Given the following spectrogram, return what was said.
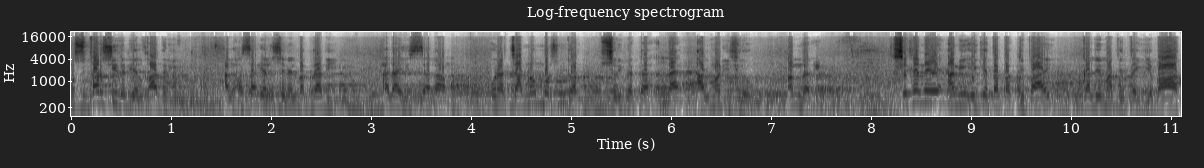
মুস্তারশিদ আলী আল কাদরি আল হাসান আল হোসেন আল বাগদাদি আলাহিসাল্লাম ওনার চার নম্বর শরীফ একটা আলমারি ছিল আমদানি সেখানে আমি এই কেতাবাকটি পাই, কালিমাতে তাইয়্যিবাত,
